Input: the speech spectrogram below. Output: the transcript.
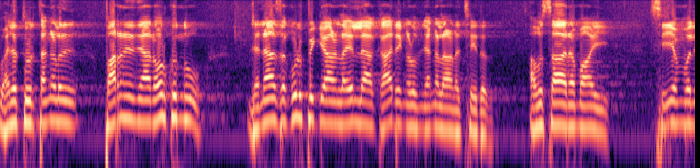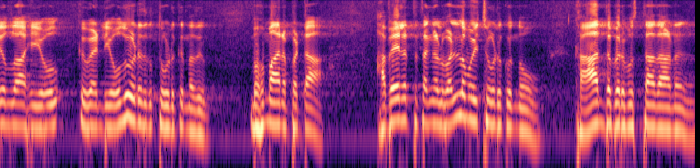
വലത്തൂർ തങ്ങൾ പറഞ്ഞ് ഞാൻ ഓർക്കുന്നു. ജനാസ കുളിപ്പിക്കാനുള്ള എല്ലാ കാര്യങ്ങളും ഞങ്ങളാണ് ചെയ്തത്. അവസാനമായി സി എം വലിയുല്ലാഹിക്ക് വേണ്ടി ഒതുവെടുത്തു കൊടുക്കുന്നത് ബഹുമാനപ്പെട്ട അവേലത്ത് തങ്ങൾ വെള്ളമൊഴിച്ചു കൊടുക്കുന്നു. കാന്തപുരം ഉസ്താദാണ്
